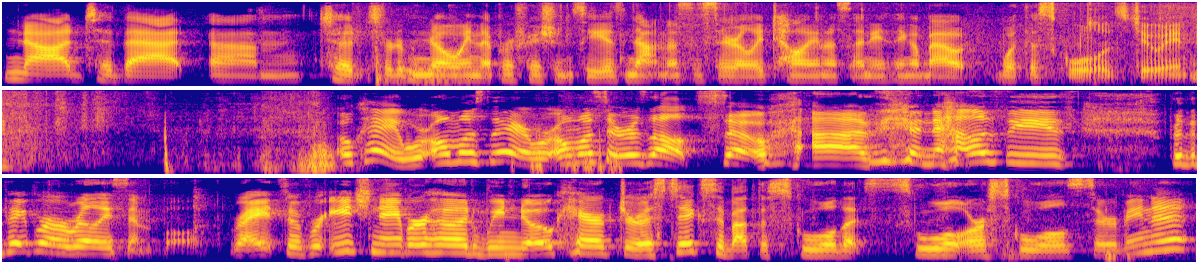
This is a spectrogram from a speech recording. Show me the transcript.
nod to that, um, to sort of knowing that proficiency is not necessarily telling us anything about what the school is doing. Okay, we're almost there. We're almost at results. So uh, the analyses for the paper are really simple, right? So for each neighborhood, we know characteristics about the school that school or schools serving it.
